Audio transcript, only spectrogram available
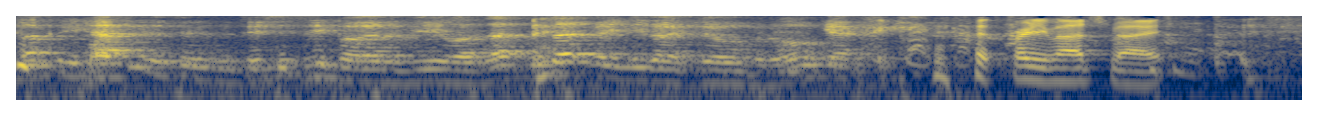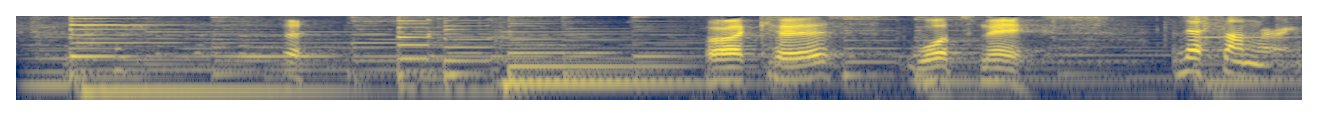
I'd be happy to do the dishes if I had a view like that. Does that mean you don't do them at all, Gary? Pretty much, mate. All right, Kirst, what's next? the sunroom.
